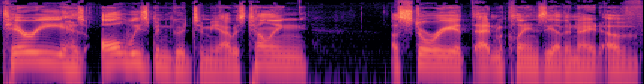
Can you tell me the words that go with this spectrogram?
Terry has always been good to me. I was telling a story at, at McLean's the other night of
